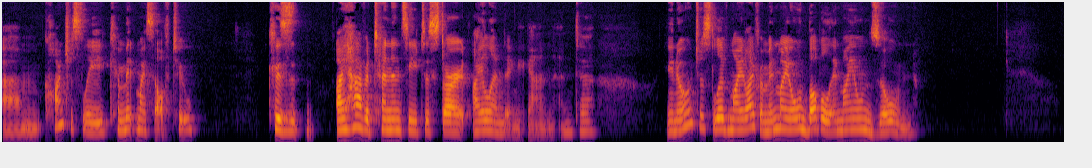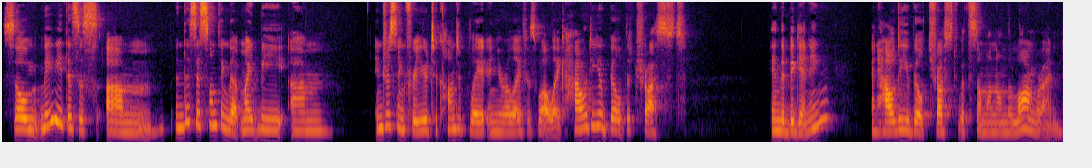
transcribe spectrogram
um, consciously commit myself to. Because I have a tendency to start islanding again and to, you know, just live my life. I'm in my own bubble, in my own zone. So maybe this is, um, and this is something that might be um, interesting for you to contemplate in your life as well. Like, how do you build the trust in the beginning? And how do you build trust with someone on the long run?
